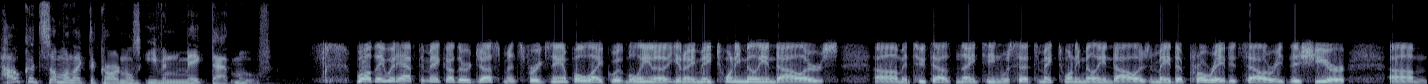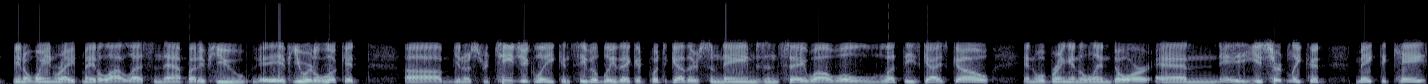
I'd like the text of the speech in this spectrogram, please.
how could someone like the Cardinals even make that move? Well, they would have to make other adjustments. For example, like with Molina, you know, he made twenty million dollars um, in 2019, was set to make twenty million dollars, and made a prorated salary this year. Um, you know, Wainwright made a lot less than that. But if you if you were to look at um, you know, strategically, conceivably, they could put together some names and say, well, we'll let these guys go and we'll bring in a Lindor. And you certainly could make the case,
